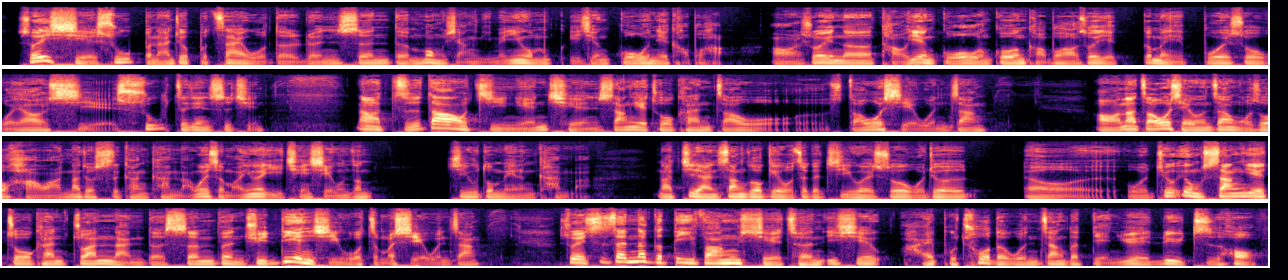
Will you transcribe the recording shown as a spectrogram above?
所以写书本来就不在我的人生的梦想里面，因为我们以前国文也考不好。哦，所以呢，讨厌国文，国文考不好，所以也根本也不会说我要写书这件事情。那直到几年前，商业周刊找我找我写文章，哦，那找我写文章，我说好啊，那就试看看啦。为什么？因为以前写文章几乎都没人看嘛。那既然商周给我这个机会，所以我就呃，我就用商业周刊专栏的身份去练习我怎么写文章。所以是在那个地方写成一些还不错的文章的点阅率之后。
